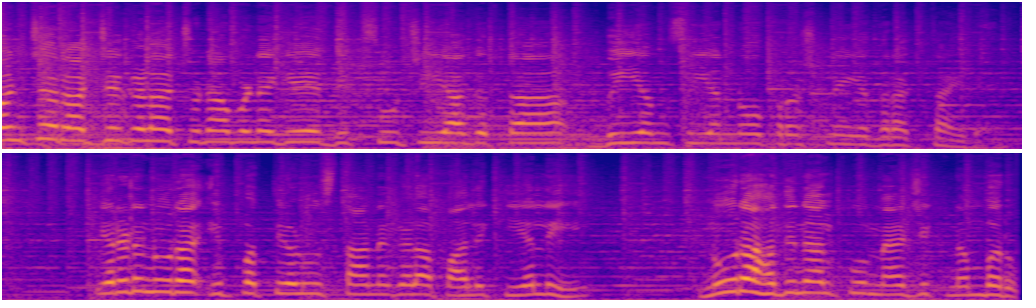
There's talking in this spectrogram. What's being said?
ಪಂಚ ರಾಜ್ಯಗಳ ಚುನಾವಣೆಗೆ ದಿಕ್ಸೂಚಿಯಾಗುತ್ತಾ ಬಿಎಂಸಿ ಅನ್ನೋ ಪ್ರಶ್ನೆ ಎದುರಾಗ್ತಾ ಇದೆ. ಎರಡು ನೂರ ಇಪ್ಪತ್ತೇಳು ಸ್ಥಾನಗಳ ಪಾಲಿಕೆಯಲ್ಲಿ ನೂರ ಹದಿನಾಲ್ಕು ಮ್ಯಾಜಿಕ್ ನಂಬರು.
